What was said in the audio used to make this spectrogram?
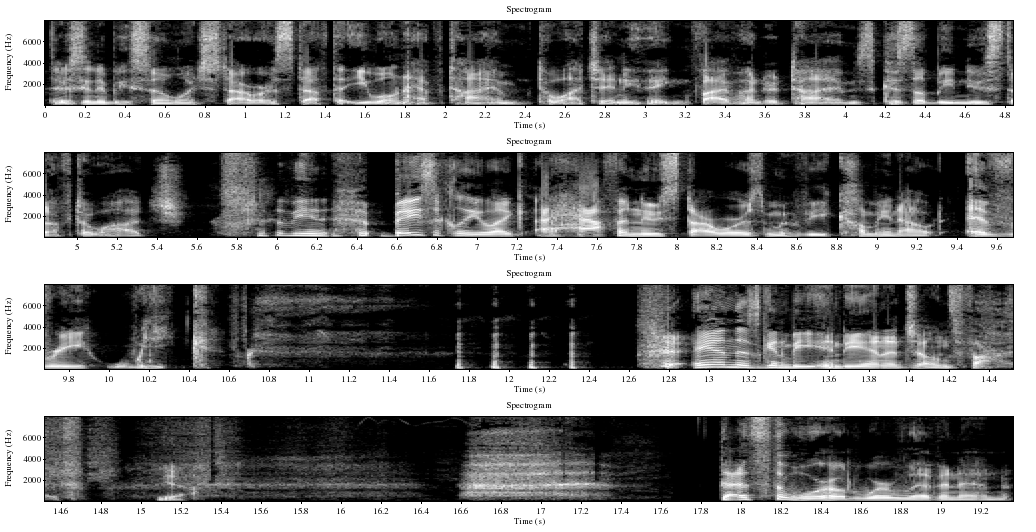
There's going to be so much Star Wars stuff that you won't have time to watch anything 500 times because there'll be new stuff to watch. I mean, basically, like a half a new Star Wars movie coming out every week. and there's going to be Indiana Jones 5. Yeah. That's the world we're living in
